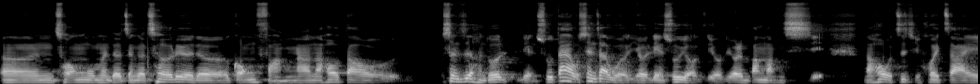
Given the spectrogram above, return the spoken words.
嗯，从我们的整个策略的攻防啊，然后到甚至很多脸书，但我现在我有脸书有有有人帮忙写。然后我自己会再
